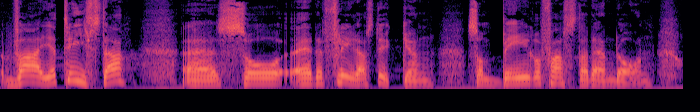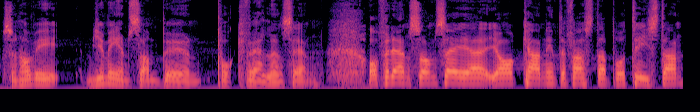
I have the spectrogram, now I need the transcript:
varje tisdag eh, så är det flera stycken som ber och fastar den dagen. Sen har vi gemensam bön på kvällen sen. Och för den som säger jag kan inte fasta på tisdagen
